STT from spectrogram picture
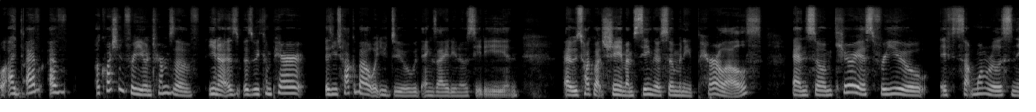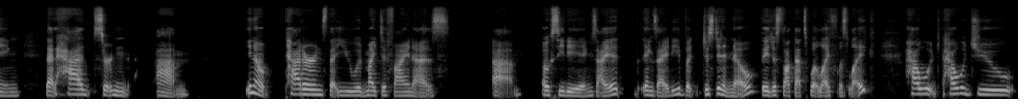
well, I, I've, I've a question for you in terms of you know as as we compare as you talk about what you do with anxiety and OCD and as we talk about shame, I'm seeing there's so many parallels. And so I'm curious for you if someone were listening that had certain, um, you know, patterns that you would might define as um, OCD anxiety, anxiety, but just didn't know. They just thought that's what life was like. How would how would you,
